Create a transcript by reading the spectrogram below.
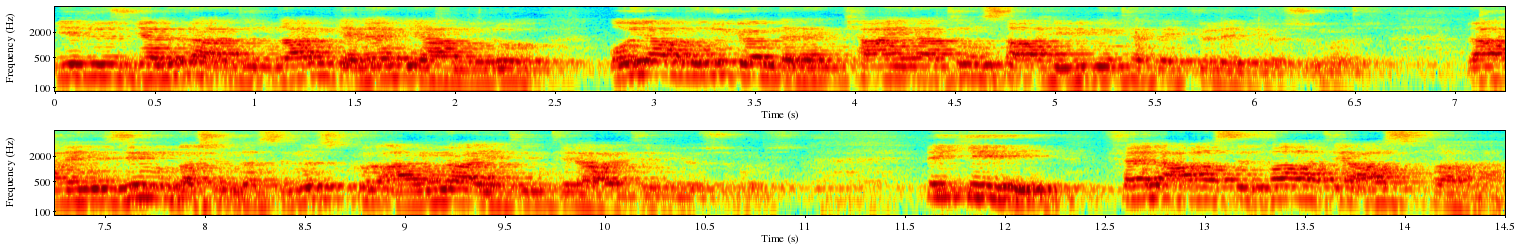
bir rüzgarın ardından gelen yağmuru, o yağmuru gönderen kainatın sahibini tefekkür ediyorsunuz. Rahlenizin başındasınız, Kur'an'ın ayetini tilavet ediyorsunuz. Peki, fel asifati asfa.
